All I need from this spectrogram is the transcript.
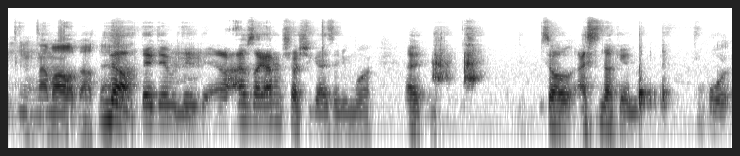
Mhm. I'm all about that. no, they, they, they, they- I was like, I don't trust you guys anymore. I, so I snuck in four,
